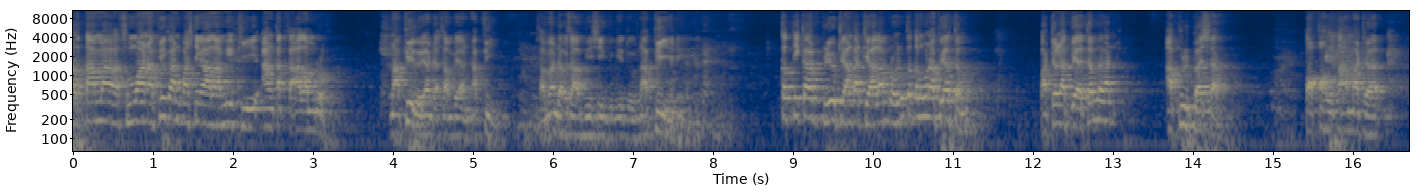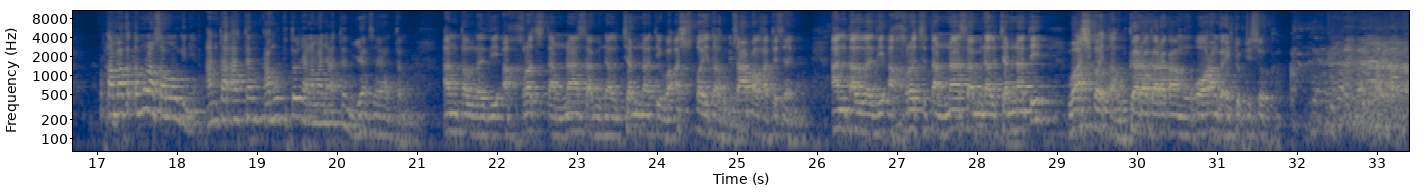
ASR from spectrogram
Pertama, semua nabi kan pasti ngalami diangkat ke alam roh. Nabi loh ya, tidak sampean nabi. Sama tidak usah ambisi begitu, nabi ini. Ketika beliau diangkat di alam roh itu ketemu Nabi Adam. Padahal Nabi Adam kan Abul Basar, tokoh utama ada. Pertama ketemu langsung ngomong gini, Anta Adam, kamu betul yang namanya Adam? Ya saya Adam. Antal ladzi akhrajtan nasa minal jannati wa asqaitahum. Saya hadisnya. Antal ladzi akhrajtan nasa minal jannati wa asqaitahum. Gara-gara kamu orang nggak hidup di surga.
